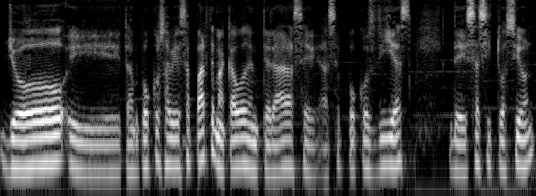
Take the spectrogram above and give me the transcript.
yo eh, tampoco sabía esa parte, me acabo de enterar hace, hace pocos días de esa situación,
